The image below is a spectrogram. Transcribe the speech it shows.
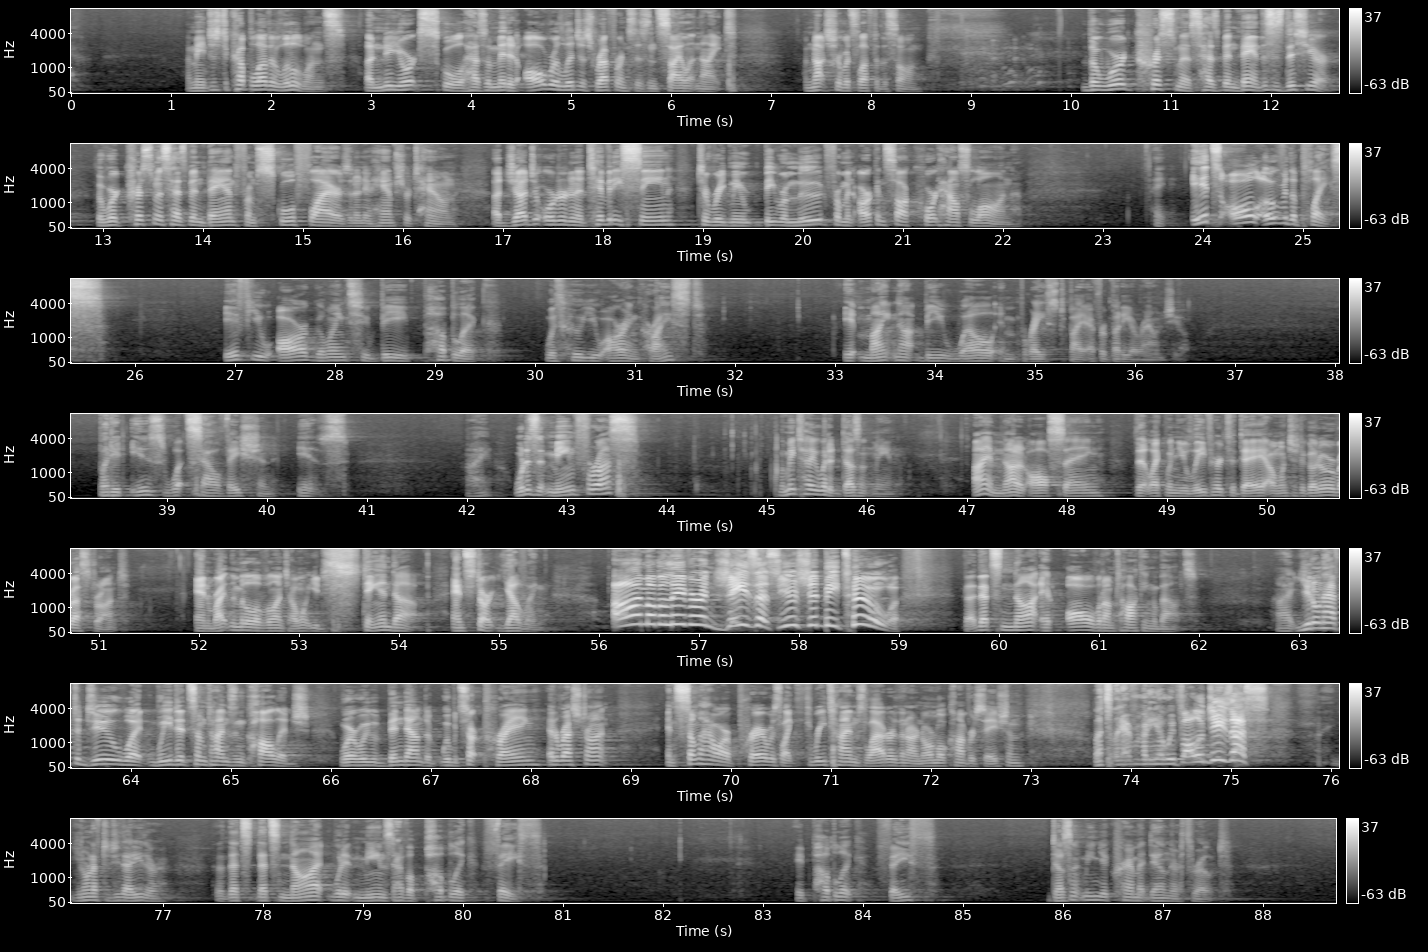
I mean, just a couple other little ones. A New York school has omitted all religious references in Silent Night. I'm not sure what's left of the song. The word Christmas has been banned. This is this year. The word Christmas has been banned from school flyers in a New Hampshire town. A judge ordered a nativity scene to be removed from an Arkansas courthouse lawn. It's all over the place. If you are going to be public with who you are in Christ, it might not be well embraced by everybody around you. But it is what salvation is. Right? What does it mean for us? Let me tell you what it doesn't mean. I am not at all saying that, like, when you leave here today, I want you to go to a restaurant and right in the middle of lunch, I want you to stand up and start yelling, I'm a believer in Jesus, you should be too. That's not at all what I'm talking about. Uh, you don't have to do what we did sometimes in college, where we would bend down to, we would start praying at a restaurant, and somehow our prayer was like three times louder than our normal conversation. Let's let everybody know we follow Jesus. You don't have to do that either. That's, that's not what it means to have a public faith. A public faith doesn't mean you cram it down their throat.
